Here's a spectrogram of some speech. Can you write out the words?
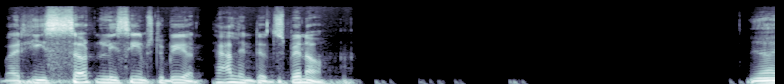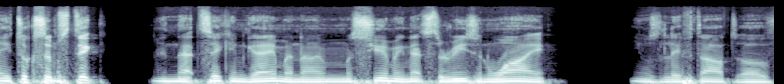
but he certainly seems to be a talented spinner. Yeah, he took some stick in that second game, and I'm assuming that's the reason why he was left out of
